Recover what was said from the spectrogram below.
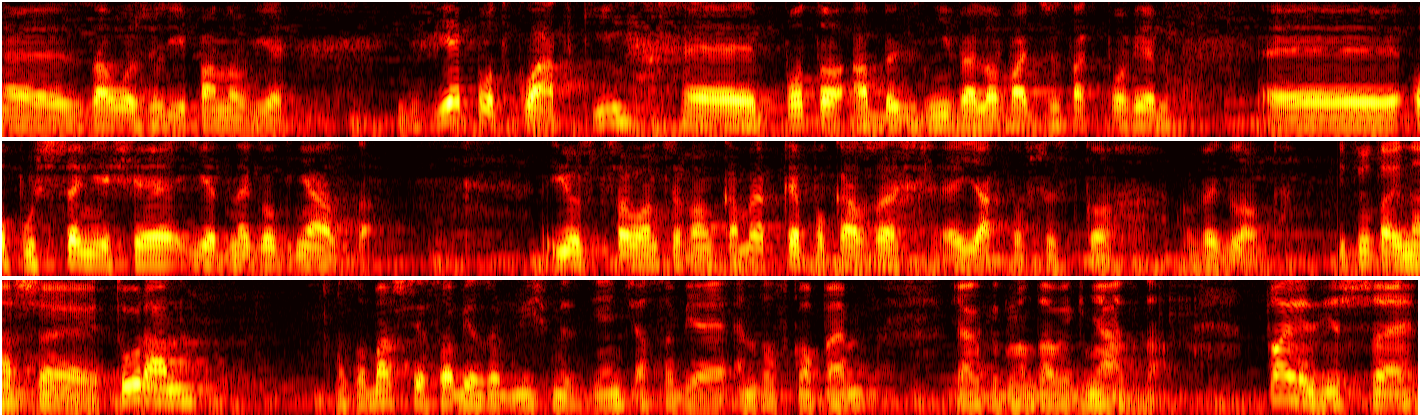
e, założyli panowie dwie podkładki e, po to, aby zniwelować, że tak powiem, e, opuszczenie się jednego gniazda. Już przełączę Wam kamerkę, pokażę e, jak to wszystko wygląda. I tutaj nasz e, Turan. Zobaczcie sobie, zrobiliśmy zdjęcia sobie endoskopem, jak wyglądały gniazda. To jest jeszcze,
